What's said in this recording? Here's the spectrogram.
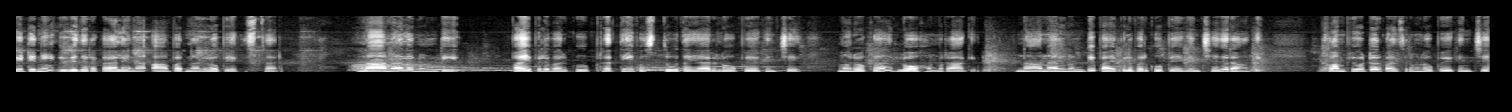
వీటిని వివిధ రకాలైన ఆభరణాలలో ఉపయోగిస్తారు. నాణాల నుండి పైపుల వరకు ప్రతి వస్తువు తయారీలో ఉపయోగించే మరొక లోహం రాగి. నాణాల నుండి పైపుల వరకు ఉపయోగించేది రాగి. కంప్యూటర్ పరిశ్రమలో ఉపయోగించే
